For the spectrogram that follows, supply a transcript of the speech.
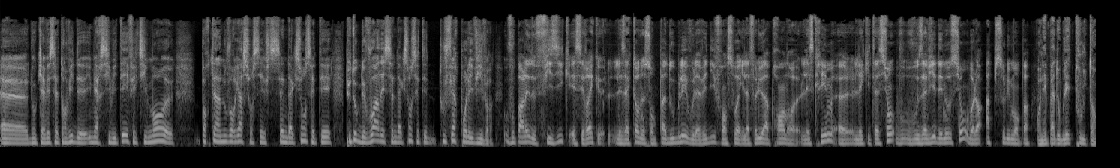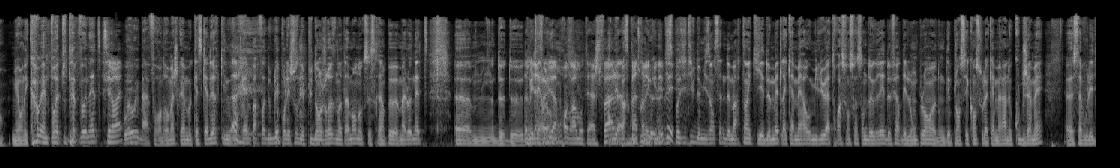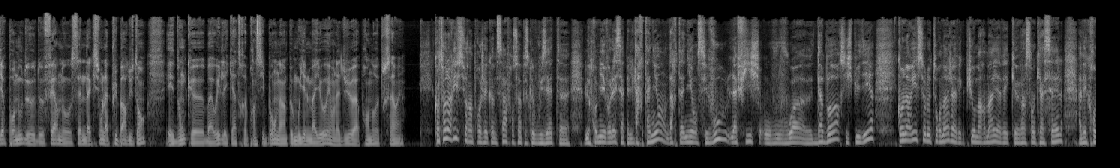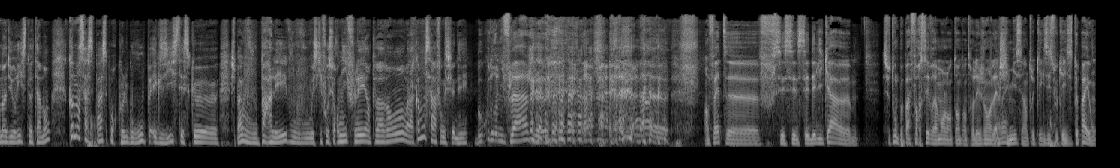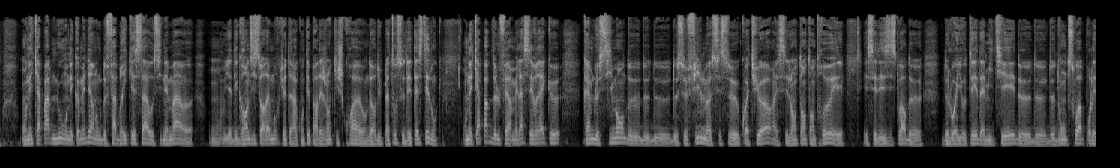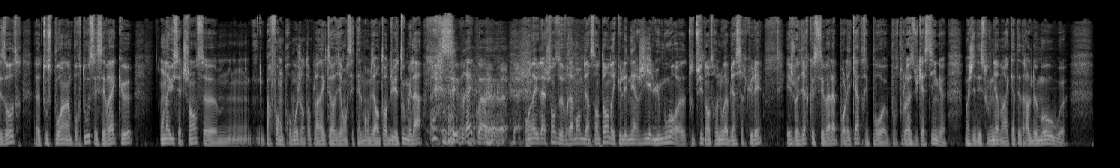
Euh, donc il y avait cette envie d'immersivité. Effectivement, euh, porter un nouveau regard sur ces scènes d'action, c'était plutôt que de voir des scènes d'action, c'était tout faire pour les vivre. Vous parlez de physique, et c'est vrai que les acteurs ne sont pas doublés, vous l'avez dit François, il a fallu apprendre l'escrime, euh, l'équitation, vous, vous aviez des notions ou alors absolument pas? On n'est pas doublé tout le temps, mais on est quand même, pour être tout à fait honnête, C'est vrai? Oui, oui, bah, faut rendre hommage quand même aux cascadeurs qui nous ont quand même parfois doublé pour les choses les plus dangereuses, notamment. Donc, ce serait un peu malhonnête euh, de, de. Non, de mais il a fallu apprendre à monter à Ah, cheval, mais à se contre, battre oui, avec le, une le épée. dispositif de mise en scène de Martin, qui est de mettre la caméra au milieu à 360 degrés, de faire des longs plans, euh, donc des plans séquences où la caméra ne coupe jamais. euh, ça voulait dire pour nous de, de faire nos scènes d'action la plupart du temps. Et donc, euh, bah oui, les quatre principaux, on a un peu mouillé le maillot et on a dû apprendre tout ça. Ouais. Quand on arrive sur un projet comme ça, François, parce que vous êtes euh, le premier volet s'appelle D'Artagnan. D'Artagnan, c'est vous. L'affiche, on vous voit euh, d'abord, si je puis dire. Quand on arrive sur le tournage avec Pio Marmaille, avec euh, Vincent Cassel, avec Romain Duris notamment, comment ça se passe pour que le groupe existe? Est-ce que, euh, je sais pas, vous vous parlez vous, vous- Est-ce qu'il faut se renifler un peu avant? Voilà, comment ça a fonctionné? Beaucoup de reniflage. euh. Euh, en fait, euh, c'est délicat. Surtout, on peut pas forcer vraiment l'entente entre les gens. L'alchimie, c'est un truc qui existe ou qui n'existe pas. Et on, on est capable, nous, on est comédiens, donc de fabriquer ça au cinéma. euh, Il y a des grandes histoires d'amour qui ont été racontées par des gens qui, je crois, en dehors du plateau, se détestaient. Donc, on est capable de le faire. Mais là, c'est vrai que, quand même, le ciment de, de, de, de ce film, c'est ce quatuor et c'est l'entente entre eux. Et, et c'est des histoires de, de loyauté, d'amitié, de, de, de don de soi pour les autres. euh, tous pour un, un pour tous. Et c'est vrai que on a eu cette chance. euh, parfois en promo, j'entends plein d'acteurs dire on s'est tellement bien entendu et tout, mais là, c'est vrai quoi. euh, on a eu la chance de vraiment bien s'entendre et que l'énergie et l'humour euh, tout de suite entre nous a bien circulé. Et je dois dire que c'est valable pour les quatre et pour pour tout le reste du casting. Moi, j'ai des souvenirs dans la cathédrale de Meaux où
